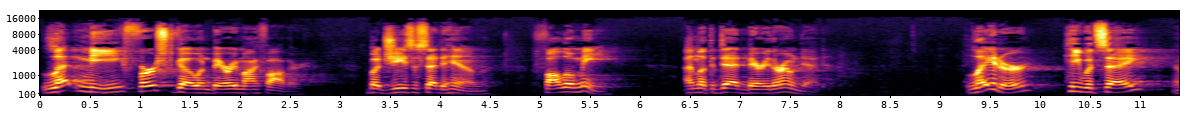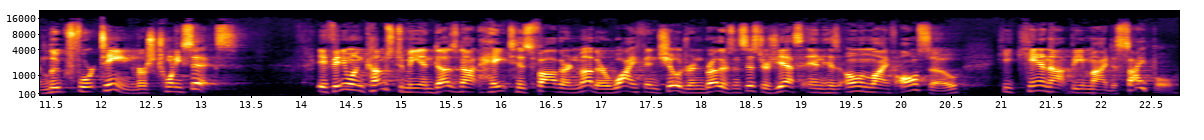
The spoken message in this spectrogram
let me first go and bury my father. But Jesus said to him, Follow me, and let the dead bury their own dead. Later, he would say, in Luke 14, verse 26, If anyone comes to me and does not hate his father and mother, wife and children, brothers and sisters, yes, and his own life also, he cannot be my disciple.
